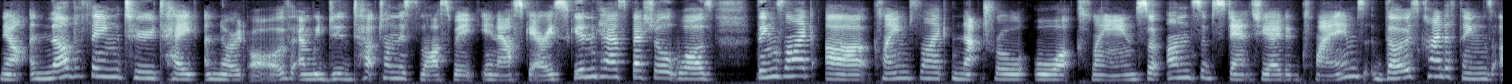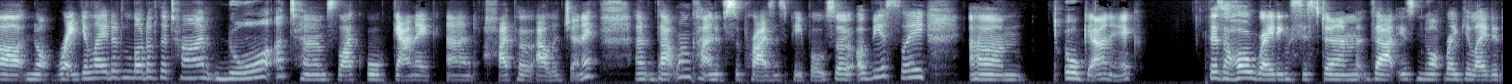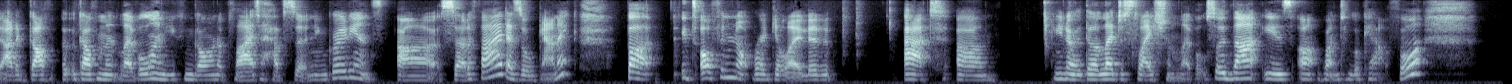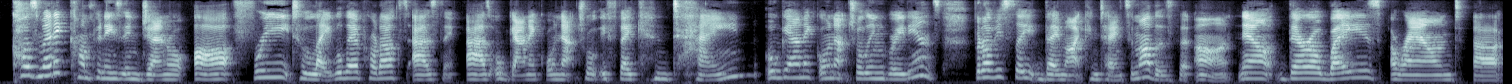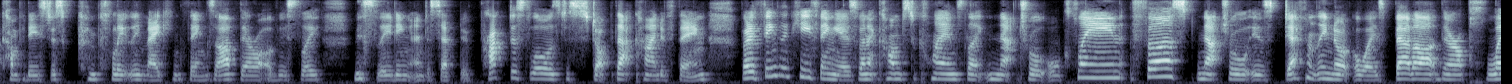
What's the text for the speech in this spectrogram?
Now, another thing to take a note of, and we did touch on this last week in our scary skincare special, was Things like uh, claims like natural or clean, so unsubstantiated claims, those kind of things are not regulated a lot of the time, nor are terms like organic and hypoallergenic. And that one kind of surprises people. So, obviously, um, organic there's a whole rating system that is not regulated at a, gov- government level, and you can go and apply to have certain ingredients uh, certified as organic but it's often not regulated at um, you know the legislation level. So that is uh, one to look out for cosmetic companies in general are free to label their products as the, as organic or natural if they contain organic or natural ingredients, but obviously they might contain some others that aren't. Now, there are ways around uh, companies just completely making things up. There are obviously misleading and deceptive practice laws to stop that kind of thing. But I think the key thing is when it comes to claims like natural or clean, first, natural is definitely not always better. There are plenty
